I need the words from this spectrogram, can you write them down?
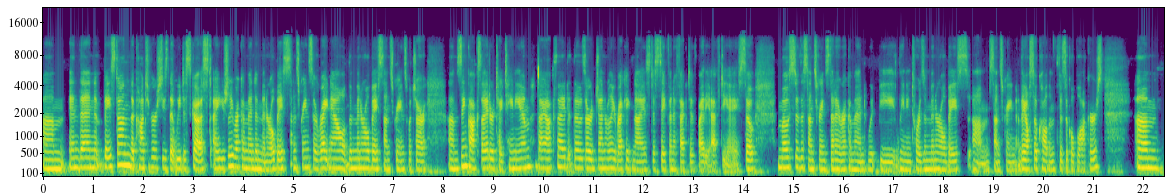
Um, and then based on the controversies that we discussed, I usually recommend a mineral-based sunscreen. So right now, the mineral-based sunscreens, which are um, zinc oxide or titanium dioxide, those are generally recognized as safe and effective by the FDA. So most of the sunscreens that I recommend would be leaning towards a mineral-based um, sunscreen. They also call them physical blockers. Um,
